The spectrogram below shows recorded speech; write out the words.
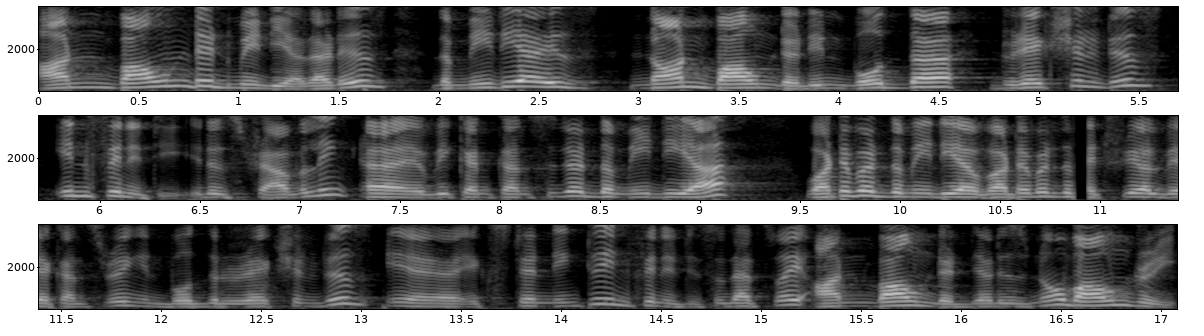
unbounded media that is the media is non bounded in both the direction it is infinity it is traveling uh, we can consider the media whatever the media whatever the material we are considering in both the direction it is uh, extending to infinity. So, that is why unbounded there is no boundary.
